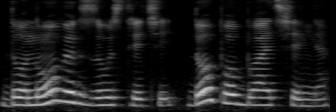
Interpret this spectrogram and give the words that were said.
До нових зустрічей, до побачення!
